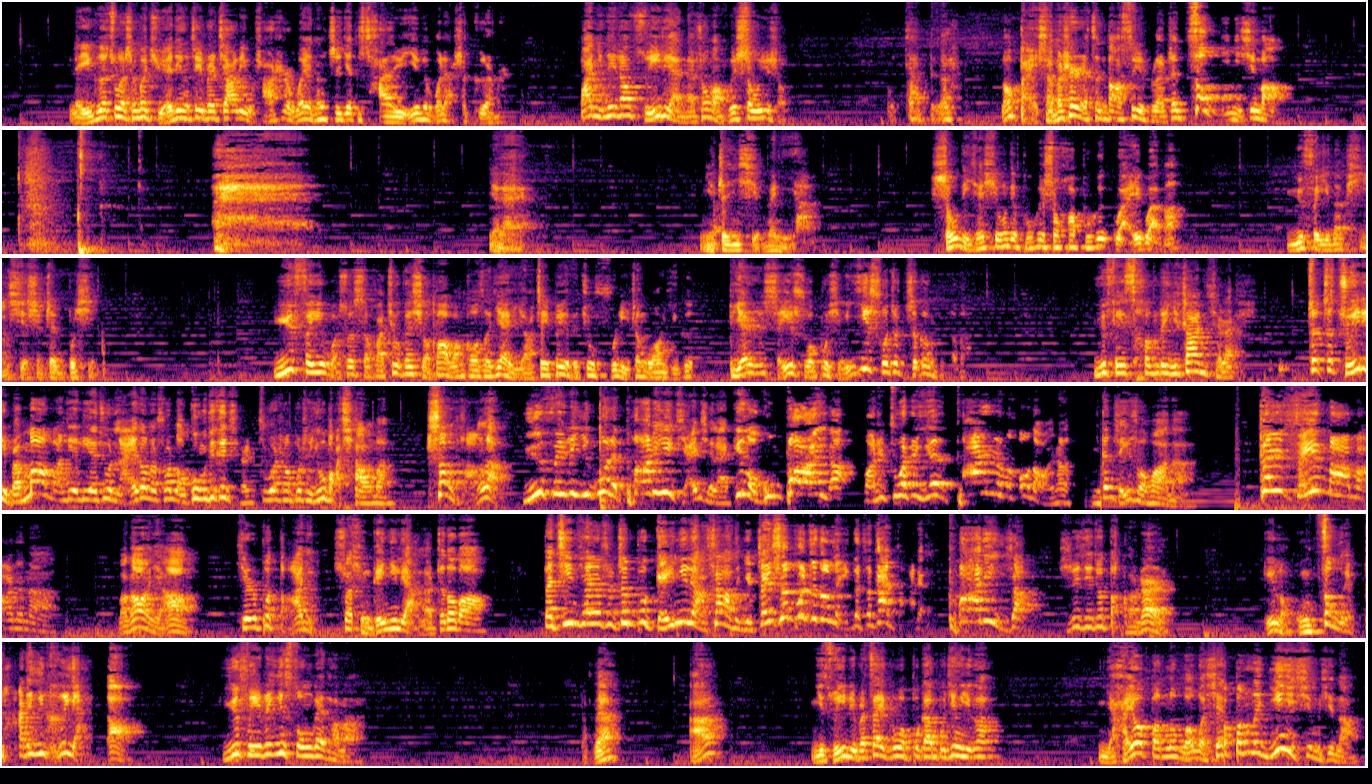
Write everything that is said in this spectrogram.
磊哥做什么决定，这边家里有啥事我也能直接的参与，因为我俩是哥们儿。把你那张嘴脸呢，说往回收一收。咱得了，老摆什么事儿啊？这么大岁数了，真揍你，你信吗？哎，聂磊，你真行啊你呀！手底下兄弟不会说话，不会管一管吗？于飞那脾气是真不行。于飞，我说实话，就跟小霸王高泽健一样，这辈子就服李正光一个，别人谁说不行，一说就直梗脖子。于飞噌着一站起来，这这嘴里边骂骂咧咧，就来到了说老公的跟前。桌上不是有把枪吗？上膛了。于飞这一过来，啪的一捡起来，给老公叭一下往这桌上一摁，啪扔到后脑袋上了。你跟谁说话呢？跟谁妈妈的呢？我告诉你啊，今儿不打你，算挺给你脸了，知道吧？但今天要是真不给你两下子，你真是不知道哪个是干啥的。啪的一下，直接就打到这儿了，给老公揍的啪的一合眼啊！于飞这一松开他们，咋的？啊？你嘴里边再给我不干不净一个，你还要崩了我？我先崩了你，你信不信呐？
